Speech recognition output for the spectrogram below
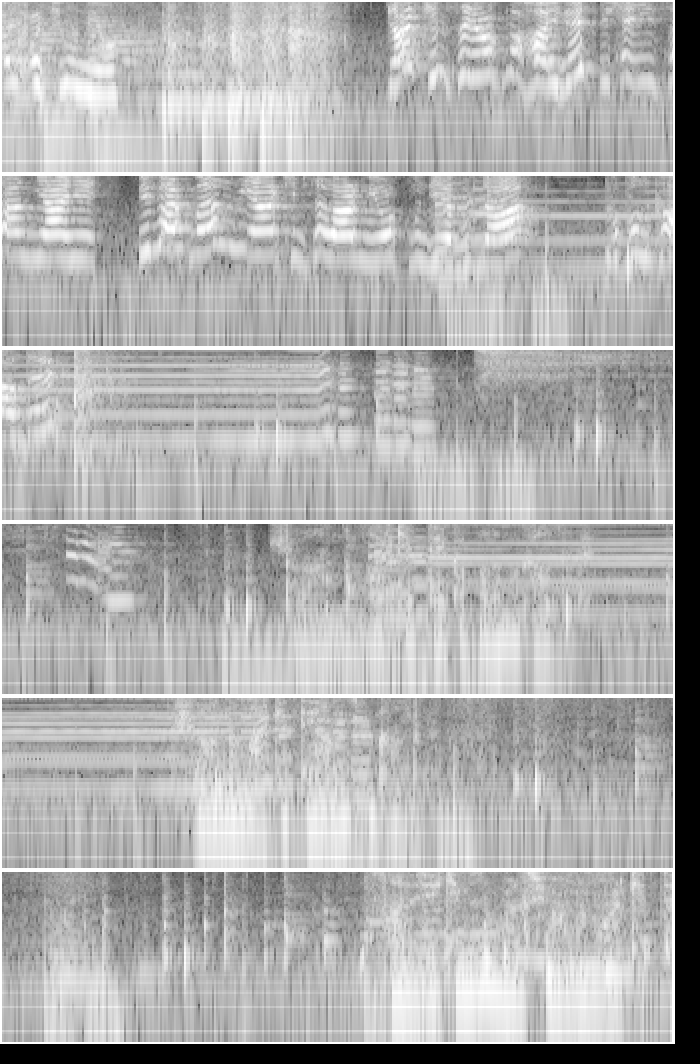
Ay açılmıyor. Kimse yok mu? Hayret bir şey insan yani. Bir bakmaz mı ya kimse var mı yok mu diye burada. Kapalı kaldık. Şu anda markette kapalı mı kaldık? Şu anda markette yalnız mı kaldık? Sadece ikimiz mi varız şu anda markette?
